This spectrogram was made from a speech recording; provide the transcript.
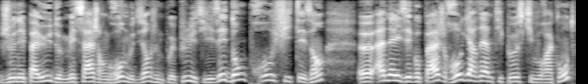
Je n'ai pas eu de message en gros me disant que je ne pouvais plus l'utiliser. Donc profitez-en, euh, analysez vos pages, regardez un petit peu ce qu'il vous raconte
